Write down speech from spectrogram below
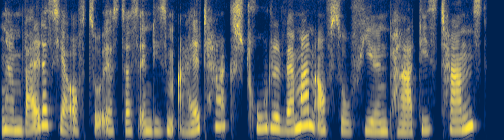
ähm, weil das ja oft so ist, dass in diesem Alltagsstrudel, wenn man auf so vielen Partys tanzt,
